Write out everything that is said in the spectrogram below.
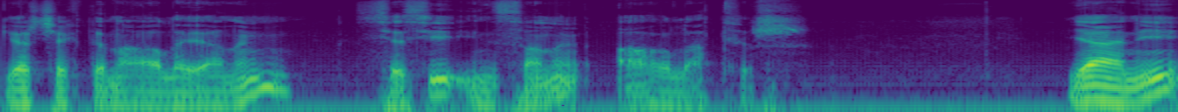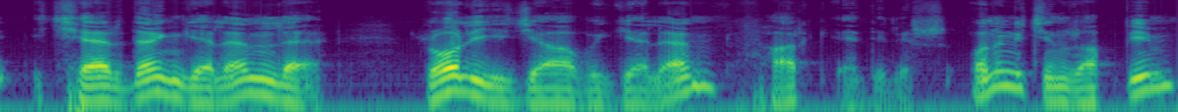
gerçekten ağlayanın sesi insanı ağlatır. Yani içeriden gelenle rol icabı gelen fark edilir. Onun için Rabbim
